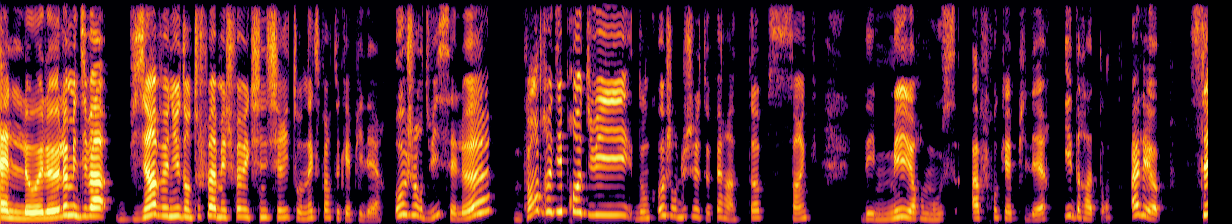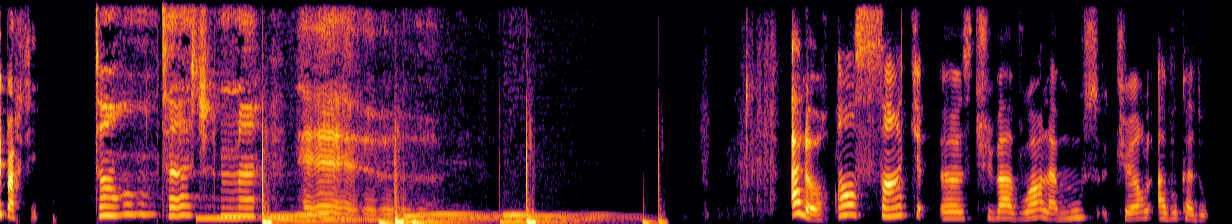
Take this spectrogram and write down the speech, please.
Hello, hello, hello Mediva! Bienvenue dans Touche pas à mes cheveux avec Chérie, ton experte capillaire. Aujourd'hui, c'est le vendredi produit. Donc aujourd'hui, je vais te faire un top 5 des meilleures mousses afro-capillaires hydratantes. Allez hop, c'est parti! Don't touch my hair. Alors, en 5, tu vas avoir la mousse curl avocado.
